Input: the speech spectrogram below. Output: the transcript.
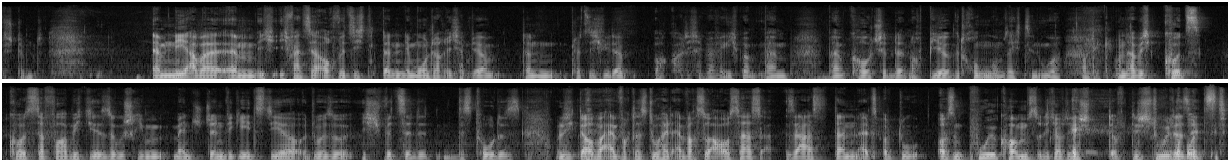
Stimmt. Ähm, nee, aber ähm, ich, ich fand es ja auch witzig, dann den Montag, ich habe ja dann plötzlich wieder, oh Gott, ich habe ja wirklich beim, beim, beim Coach dann noch Bier getrunken um 16 Uhr. Oh. Und habe ich kurz, kurz davor habe ich dir so geschrieben, Mensch, Jen, wie geht's dir? Und du so, ich schwitze de, des Todes. Und ich glaube einfach, dass du halt einfach so aussahst, sahst dann, als ob du aus dem Pool kommst und dich auf den, auf den Stuhl da sitzt.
